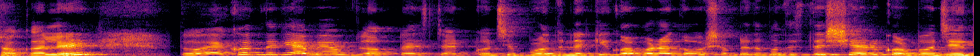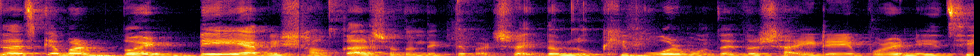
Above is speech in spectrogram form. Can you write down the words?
সকালের। তো এখন থেকে আমি আমার ব্লগটা স্টার্ট করছি। দিনে কী করব না করব সবটা তোমাদের সাথে শেয়ার করব। যেহেতু আজকে আমার বার্থডে আমি সকাল সকাল দেখতে পাচ্ছ, একদম লক্ষ্মী বোর মতো একদম শাড়ি টাড়ি পরে নিয়েছি।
